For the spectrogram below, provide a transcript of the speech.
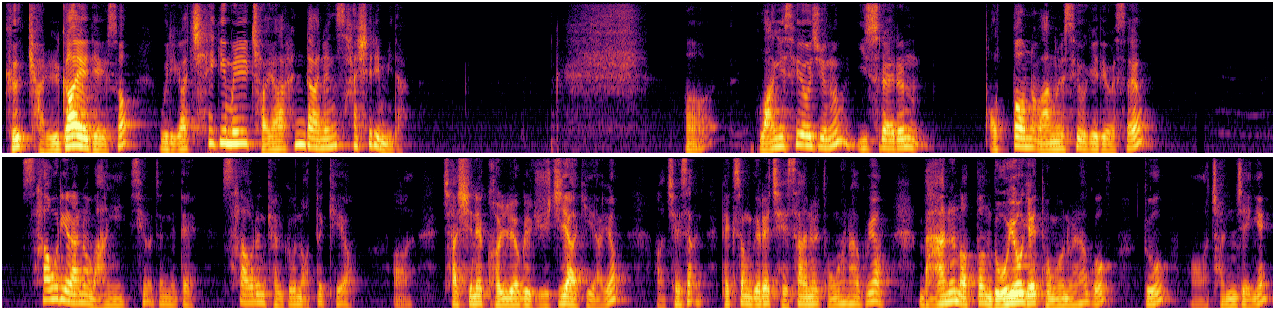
그 결과에 대해서 우리가 책임을 져야 한다는 사실입니다. 어, 왕이 세워진 후 이스라엘은 어떤 왕을 세우게 되었어요? 사울이라는 왕이 세워졌는데 사울은 결국은 어떻게 해요? 어, 자신의 권력을 유지하기 위하여 어, 재산, 백성들의 재산을 동원하고요. 많은 어떤 노역에 동원을 하고 또 어, 전쟁에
